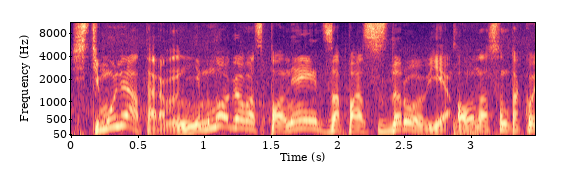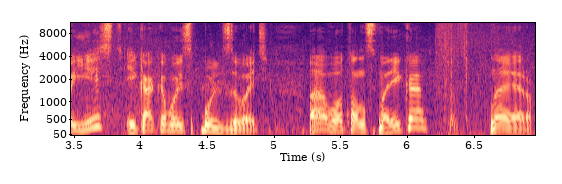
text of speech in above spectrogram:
Стимулятор. Немного восполняет запас здоровья. А у нас он такой есть? И как его использовать? А, вот он, смотри-ка. На R.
